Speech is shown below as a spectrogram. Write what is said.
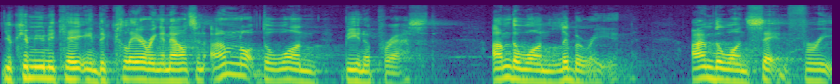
you're communicating, declaring, announcing, I'm not the one being oppressed. I'm the one liberating. I'm the one setting free.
